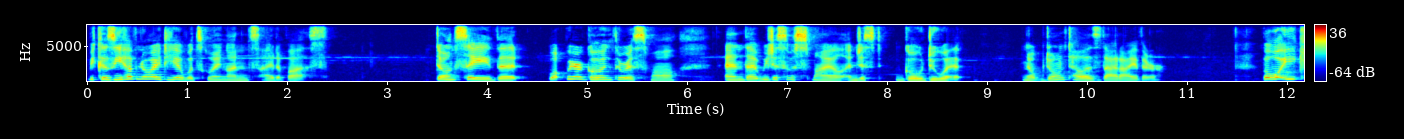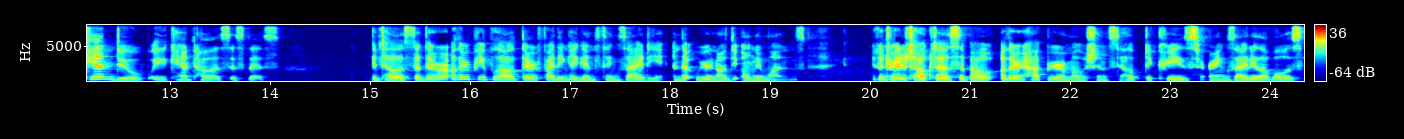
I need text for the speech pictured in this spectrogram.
Because you have no idea what's going on inside of us. Don't say that what we are going through is small and that we just have a smile and just go do it. No, don't tell us that either. But what you can do, what you can tell us is this. You can tell us that there are other people out there fighting against anxiety and that we are not the only ones. You can try to talk to us about other happier emotions to help decrease our anxiety levels.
